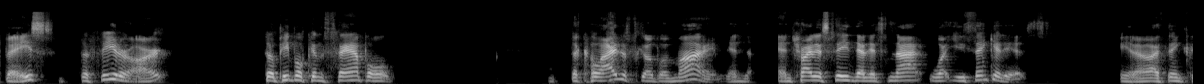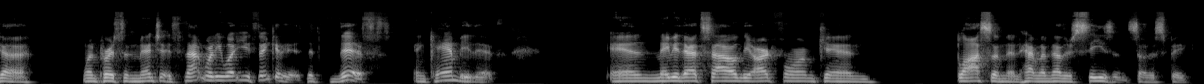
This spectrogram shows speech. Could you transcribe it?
space, the theater art, so people can sample the kaleidoscope of mime and and try to see that it's not what you think it is. You know, I think uh, one person mentioned it's not really what you think it is. It's this and can be this. And maybe that's how the art form can blossom and have another season, so to speak,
